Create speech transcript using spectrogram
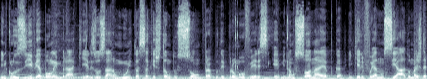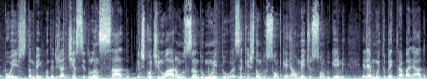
Inclusive é bom lembrar que eles usaram muito essa questão do som para poder promover esse game, não só na época em que ele foi anunciado, mas depois também, quando ele já tinha sido lançado, eles continuaram usando muito essa questão do som, porque realmente o som do game ele é muito bem trabalhado.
